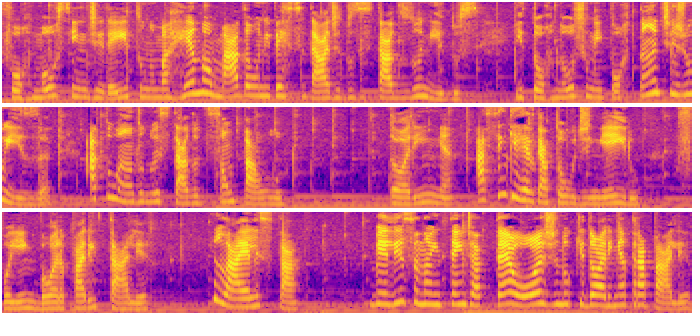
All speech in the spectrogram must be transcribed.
Formou-se em direito numa renomada universidade dos Estados Unidos e tornou-se uma importante juíza, atuando no estado de São Paulo. Dorinha, assim que resgatou o dinheiro, foi embora para Itália. E lá ela está. Melissa não entende até hoje no que Dorinha trabalha,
